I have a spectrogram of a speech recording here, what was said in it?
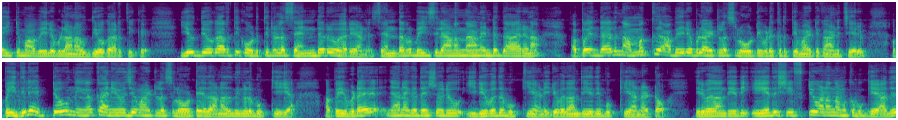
ഡേറ്റും അവൈലബിൾ ആണ് ഉദ്യോഗാർത്ഥിക്ക്. ഈ ഉദ്യോഗാർത്ഥി കൊടുത്തിട്ടുള്ള സെന്റർ വരെയാണ് സെന്റർ ബേസിലാണെന്നാണ് എന്റെ ധാരണ. അപ്പോൾ എന്തായാലും നമുക്ക് അവൈലബിൾ ആയിട്ടുള്ള സ്ലോട്ട് ഇവിടെ കൃത്യമായിട്ട് കാണിച്ചു തരും. അപ്പോൾ ഇതിൽ ഏറ്റവും നിങ്ങൾക്ക് അനുയോജ്യമായിട്ടുള്ള സ്ലോട്ട് ഏതാണ്? അത് നിങ്ങൾ ബുക്ക് ചെയ്യുക. അപ്പോൾ ഇവിടെ ഞാൻ ഏകദേശം ഒരു ഇരുപത് ബുക്ക് ചെയ്യാണ്. ഇരുപതാം തീയതി ബുക്ക് ചെയ്യാണ് കേട്ടോ. തീയതി ഏത് ഷിഫ്റ്റ് വേണം നമുക്ക് ബുക്ക് ചെയ്യാം. അത്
